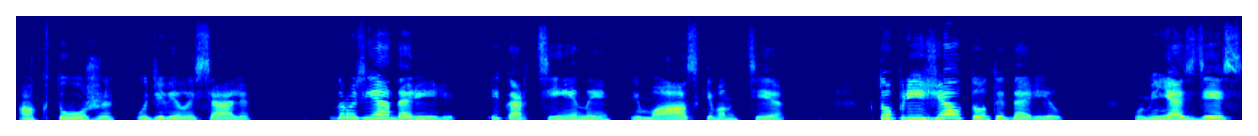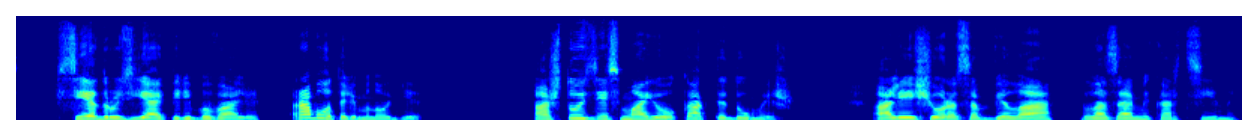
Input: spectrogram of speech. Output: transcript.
«А кто же?» — удивилась Аля. «Друзья дарили. И картины, и маски вон те. Кто приезжал, тот и дарил. У меня здесь все друзья перебывали, работали многие. А что здесь мое, как ты думаешь? Аля еще раз обвела глазами картины.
